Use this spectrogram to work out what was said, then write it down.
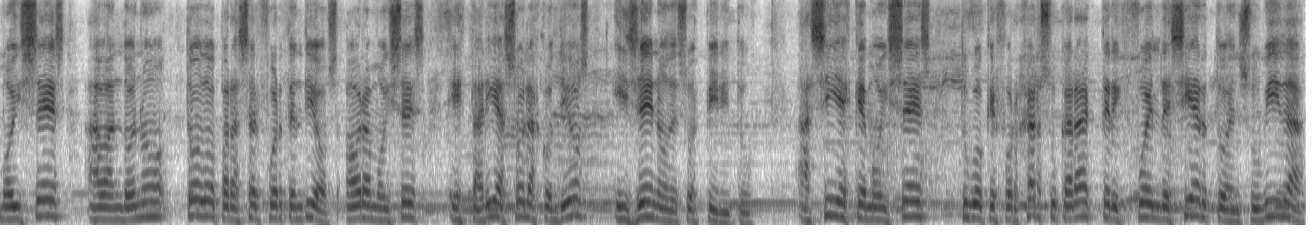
Moisés abandonó todo para ser fuerte en Dios. Ahora Moisés estaría solas con Dios y lleno de su espíritu. Así es que Moisés tuvo que forjar su carácter y fue el desierto en su vida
